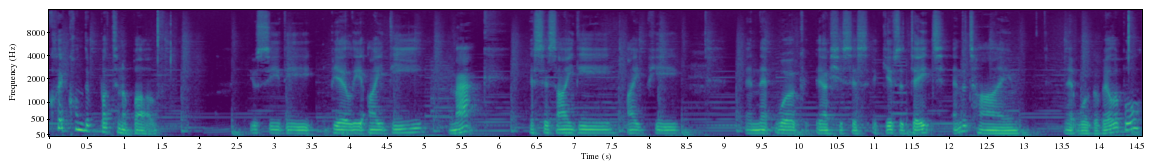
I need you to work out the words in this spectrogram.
click on the button above, you see the BLE ID, MAC, SSID, IP, and network. It actually says it gives the date and the time, network available.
